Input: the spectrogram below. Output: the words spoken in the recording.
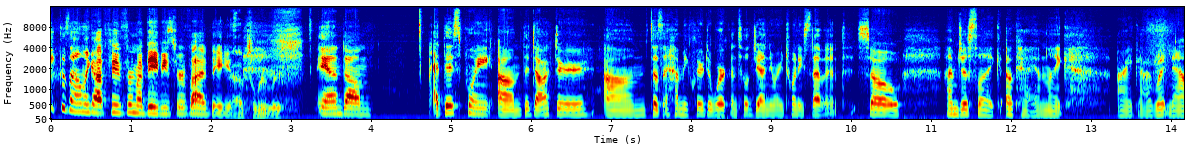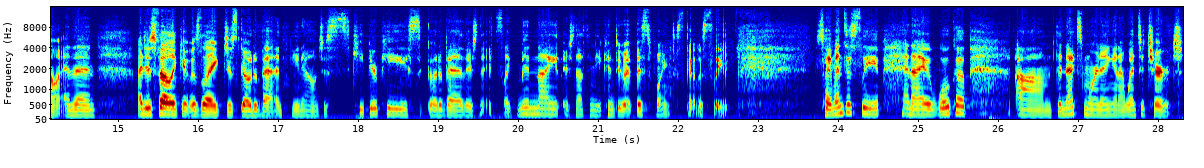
Because I only got food for my babies for five days. Absolutely. And um, at this point, um, the doctor um, doesn't have me cleared to work until January 27th. So I'm just like, okay, I'm like, all right, God, what now? And then I just felt like it was like, just go to bed, you know, just keep your peace, go to bed. There's, it's like midnight. There's nothing you can do at this point. Just go to sleep. So I went to sleep and I woke up um, the next morning and I went to church.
